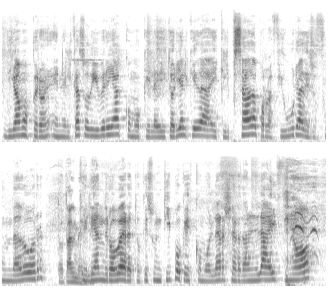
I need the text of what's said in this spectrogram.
digamos, pero en el caso de Ibrea, como que la editorial queda eclipsada por la figura de su fundador, Totalmente. que es Leandro Berto, que es un tipo que es como larger than life, ¿no?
